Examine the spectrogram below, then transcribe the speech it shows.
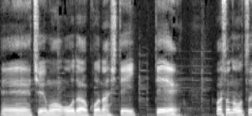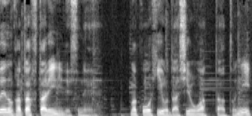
えー注文オーダーをこなしていって、まあ、そのお連れの方2人にですね、まあ、コーヒーを出し終わった後に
